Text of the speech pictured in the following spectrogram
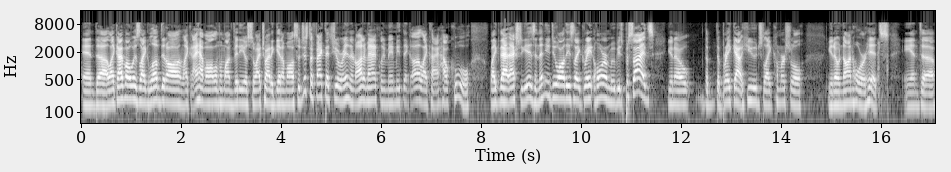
and uh, like I've always like loved it all, and like I have all of them on video, so I try to get them all. So just the fact that you were in it automatically made me think, oh, like how cool like that actually is. And then you do all these like great horror movies besides you know the the breakout huge like commercial you know non horror hits and. uh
